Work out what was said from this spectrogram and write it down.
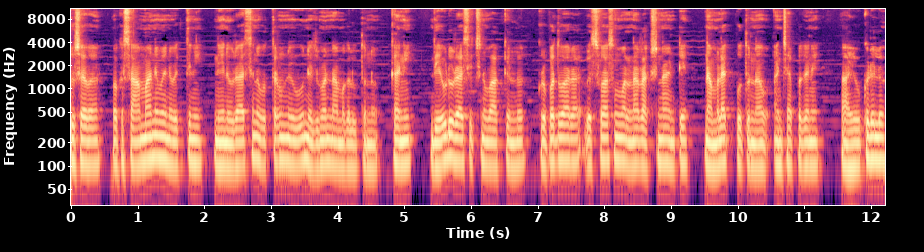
చూసావా ఒక సామాన్యమైన వ్యక్తిని నేను రాసిన ఉత్తరం నువ్వు నిజమని నమ్మగలుగుతున్నావు. కానీ దేవుడు రాసిచ్చిన వాక్యంలో కృప ద్వారా విశ్వాసం వలన రక్షణ అంటే నమ్మలేకపోతున్నావు అని చెప్పగానే ఆ యువకుడిలో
